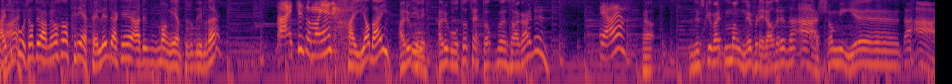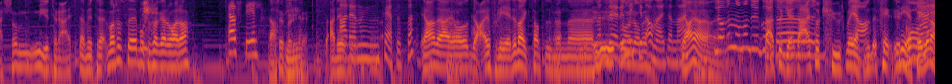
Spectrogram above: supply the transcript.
Hei, så koselig at du er med oss. da. Trefeller. Det er, ikke, er det mange jenter som driver med det? Nei, ikke så mange. Heia deg, Er du, sier vi. er du god til å sette opp saga, eller? Ja, ja. Ja. Det skulle vært mange flere av dere. Det er så mye Det er så mye trær. Det er mye trær. Hva slags eh, motorsag er du har, da? Ja, stil. Ja, stil. Er det, Er det den feteste? Ja, det er jo det er jo flere, da, ikke sant. Men eh, Men dere nikket anerkjennende anerkjennende. Ja, ja, ja. Loven, nå må du gå Det ut så og. Det er så kult med jenter. Fe- Trefeller, er da.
